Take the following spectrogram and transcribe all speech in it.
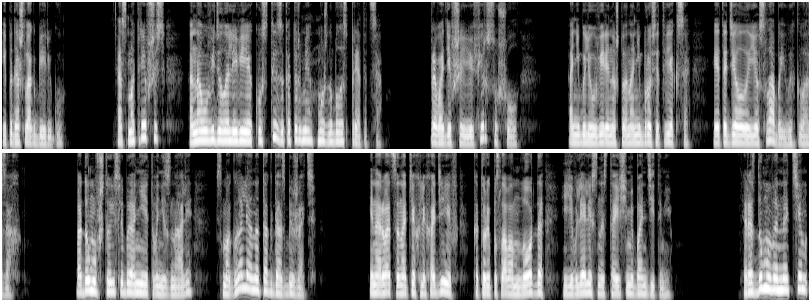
и подошла к берегу. Осмотревшись, она увидела левее кусты, за которыми можно было спрятаться. Проводивший ее Фирс ушел. Они были уверены, что она не бросит Векса, и это делало ее слабой в их глазах. Подумав, что если бы они этого не знали, смогла ли она тогда сбежать? И нарваться на тех лиходеев, которые, по словам лорда, и являлись настоящими бандитами. Раздумывая над тем,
